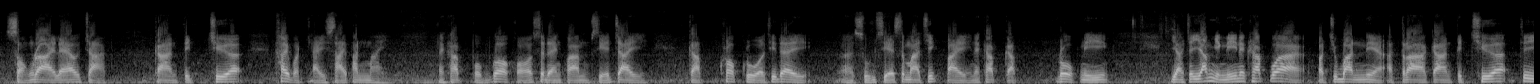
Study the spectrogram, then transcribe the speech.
2 รายแล้วจาก การติดเชื้อไข้หวัดใหญ่สายพันธุ์ใหม่นะครับผมก็ขอแสดงความเสียใจกับครอบครัวที่ได้สูญเสียสมาชิกไปนะครับกับโรคนี้ อยากจะย้ำอย่างนี้นะครับว่าปัจจุบันเนี่ยอัตราการติดเชื้อที่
